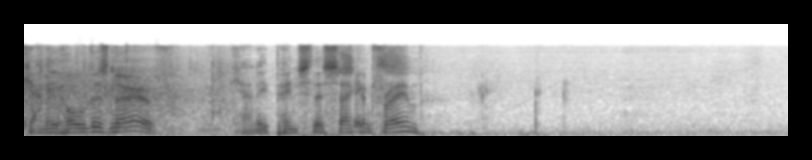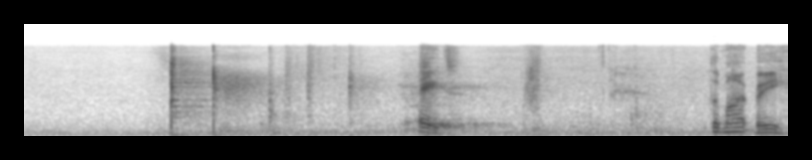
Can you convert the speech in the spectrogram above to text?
Can he hold his nerve? Can he pinch this second Six. frame? Eight. There might be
